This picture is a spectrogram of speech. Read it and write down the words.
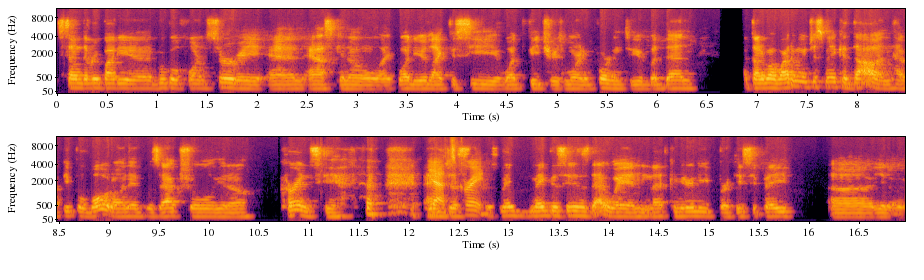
send everybody a Google form survey and ask, you know, like, what do you like to see? What feature is more important to you? But then I thought about why don't we just make a DAO and have people vote on it with actual, you know, currency. and yeah, just, great. Just make, make decisions that way and let community participate, uh, you know,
